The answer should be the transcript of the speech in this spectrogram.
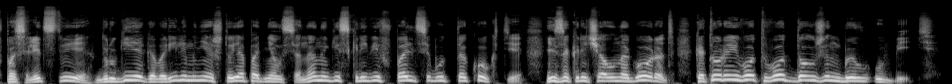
Впоследствии другие говорили мне, что я поднялся на ноги, скривив пальцы будто когти, и закричал на город, который вот-вот должен был убить.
